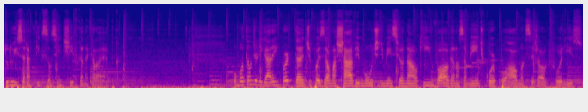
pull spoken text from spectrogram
tudo isso era ficção científica naquela época. O botão de ligar é importante, pois é uma chave multidimensional que envolve a nossa mente, corpo, alma, seja lá o que for isso.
